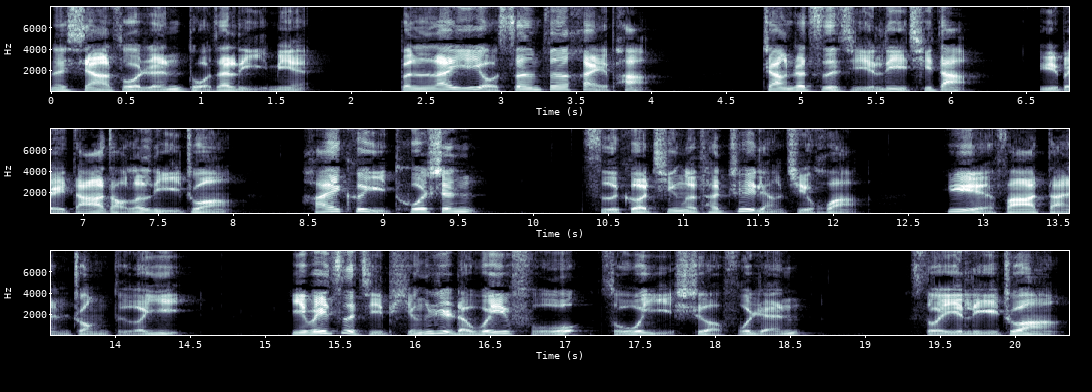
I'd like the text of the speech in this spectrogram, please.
那夏作人躲在里面。本来也有三分害怕，仗着自己力气大，预备打倒了李壮，还可以脱身。此刻听了他这两句话，越发胆壮得意，以为自己平日的威服足以慑服人，所以李壮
